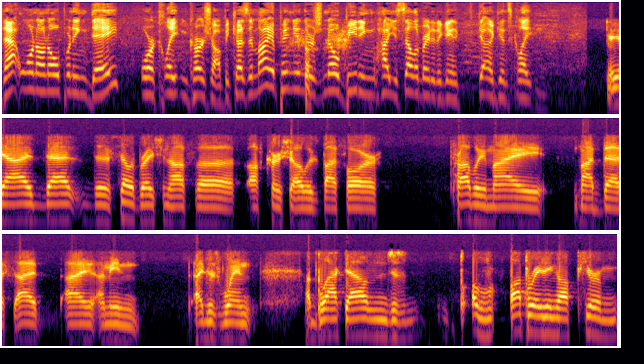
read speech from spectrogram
That one on opening day or Clayton Kershaw? Because in my opinion, there's no beating how you celebrated against against Clayton. Yeah, that the celebration off uh, off Kershaw was by far probably my my best. I I I mean, I just went, I blacked out and just operating off pure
